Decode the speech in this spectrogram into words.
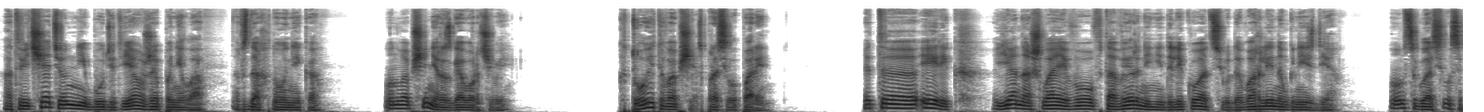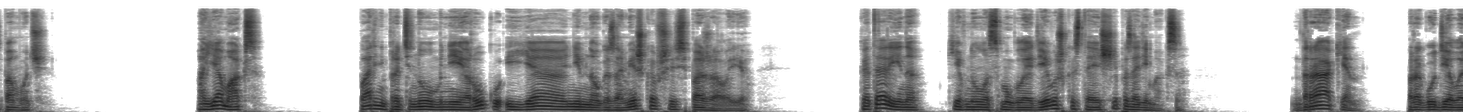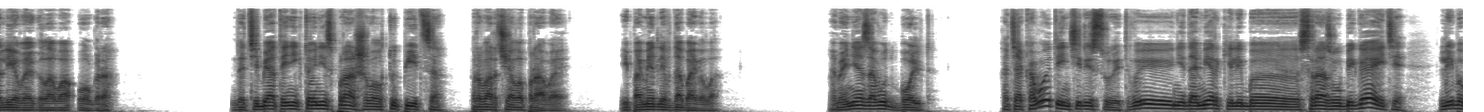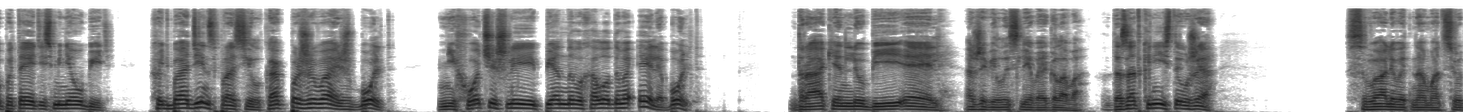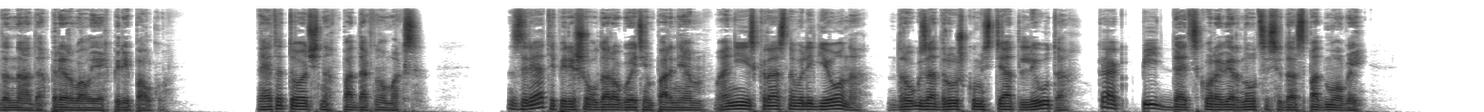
«Отвечать он не будет, я уже поняла», – вздохнул Ника. «Он вообще не разговорчивый». «Кто это вообще?» – спросил парень. «Это Эрик. Я нашла его в таверне недалеко отсюда, в Орлином гнезде. Он согласился помочь». «А я Макс». Парень протянул мне руку, и я, немного замешкавшись, пожал ее. «Катарина», – кивнула смуглая девушка, стоящая позади Макса. «Дракен», – прогудела левая голова Огра. «Да тебя-то никто не спрашивал, тупица», – проворчала правая. И помедлив добавила. А меня зовут Больт. Хотя кого это интересует? Вы, недомерки, либо сразу убегаете, либо пытаетесь меня убить. Хоть бы один спросил, как поживаешь, Больт? Не хочешь ли пенного холодного Эля, Больт? Дракен, люби Эль, оживилась левая голова. Да заткнись ты уже. Сваливать нам отсюда надо, прервал я их перепалку. Это точно, поддакнул Макс. Зря ты перешел дорогу этим парням. Они из Красного Легиона, Друг за дружку мстят люто. Как пить дать скоро вернуться сюда с подмогой?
